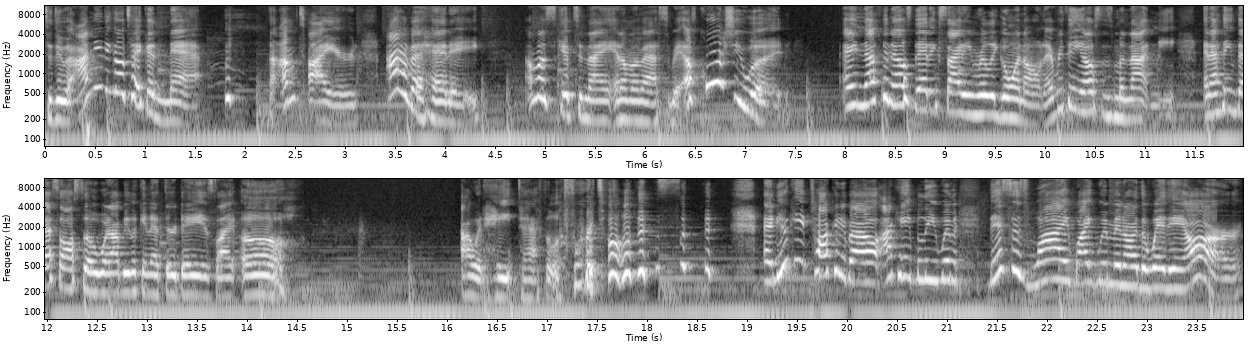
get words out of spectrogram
to do it. I need to go take a nap. I'm tired. I have a headache. I'm gonna skip tonight and I'm gonna masturbate. Of course you would. Ain't nothing else that exciting really going on. Everything else is monotony. And I think that's also what I'll be looking at their day is like, oh, I would hate to have to look forward to all this. and you keep talking about I can't believe women. This is why white women are the way they are.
